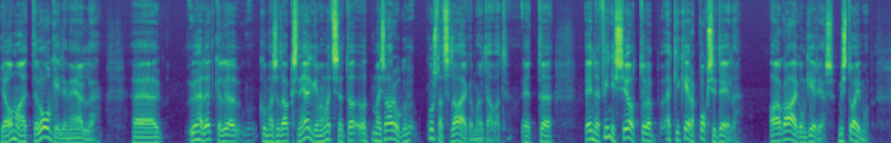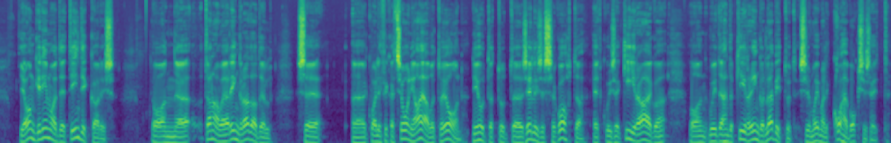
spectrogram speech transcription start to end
ja omaette loogiline jälle ühel hetkel, kui ma seda hakkasin jälgima, mõtlesin, et vot ma ei saa aru, kust nad seda aega mõõdavad, et äh, enne finišijoot tuleb, äkki keerab boksi teele, aga aeg on kirjas, mis toimub. ja ongi niimoodi, et Indikaris on äh, tänava ja ringradadel see äh, kvalifikatsiooni ajavõtujoon nihutatud sellisesse kohta, et kui see kiire aeg on, või tähendab, kiire ring on läbitud, siis on võimalik kohe boksi sõita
